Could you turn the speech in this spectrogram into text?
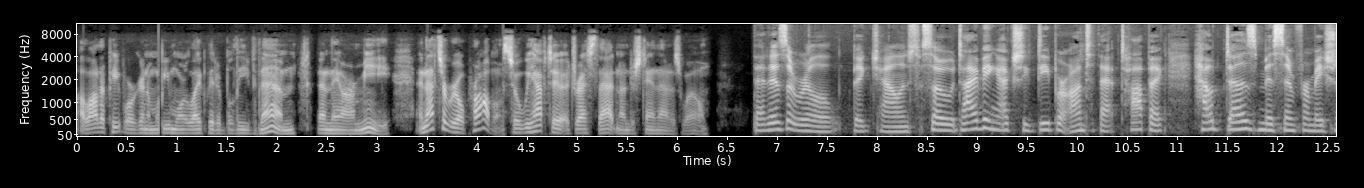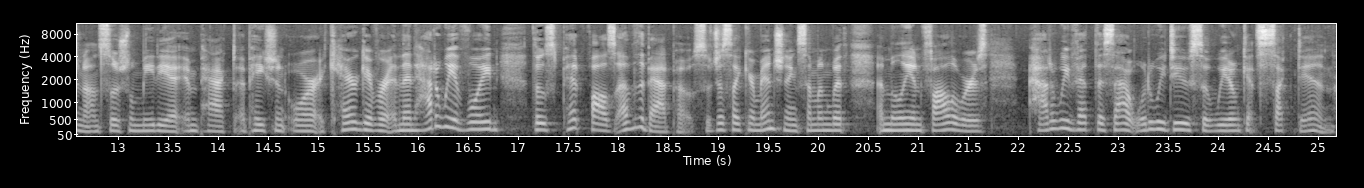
a lot of people are going to be more likely to believe them than they are me. And that's a real problem. So we have to address that and understand that as well. That is a real big challenge. So, diving actually deeper onto that topic, how does misinformation on social media impact a patient or a caregiver? And then, how do we avoid those pitfalls of the bad posts? So, just like you're mentioning, someone with a million followers, how do we vet this out? What do we do so we don't get sucked in?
